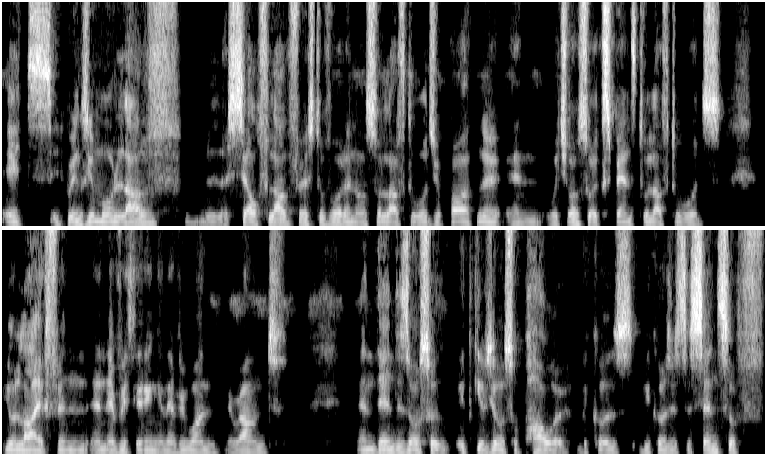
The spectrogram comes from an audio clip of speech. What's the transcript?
It's it brings you more love, self love first of all, and also love towards your partner, and which also expands to love towards your life and and everything and everyone around and then there's also it gives you also power because because it's a sense of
